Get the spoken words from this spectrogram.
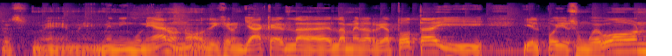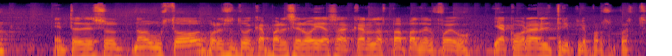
pues, me, me, ningunearon, ¿no? Dijeron, Yaca es la, es la mera riatota y, y, el pollo es un huevón. Entonces eso no me gustó, por eso tuve que aparecer hoy a sacar las papas del fuego y a cobrar el triple, por supuesto.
